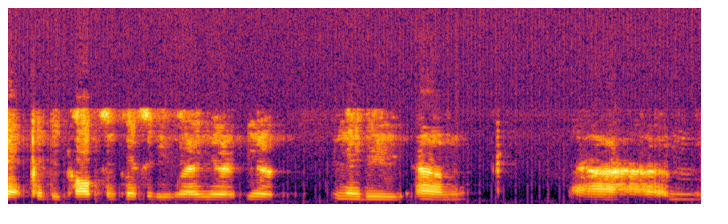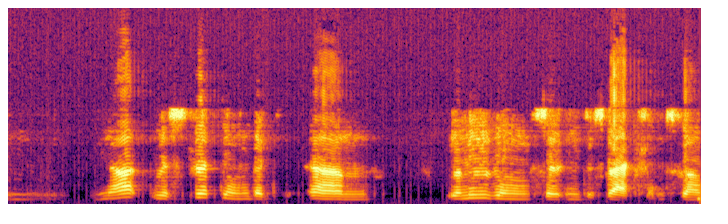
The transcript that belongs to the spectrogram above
that could be called simplicity, where you're you're maybe um, uh, not restricting, but um, removing certain distractions from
